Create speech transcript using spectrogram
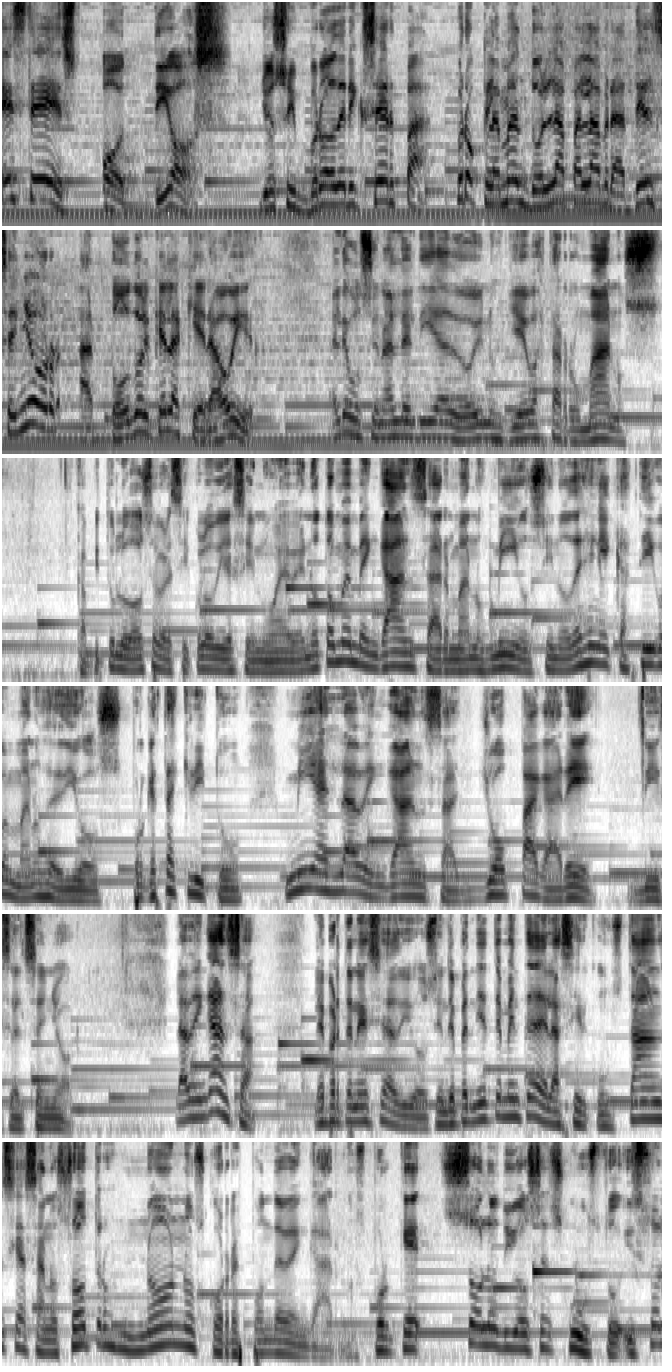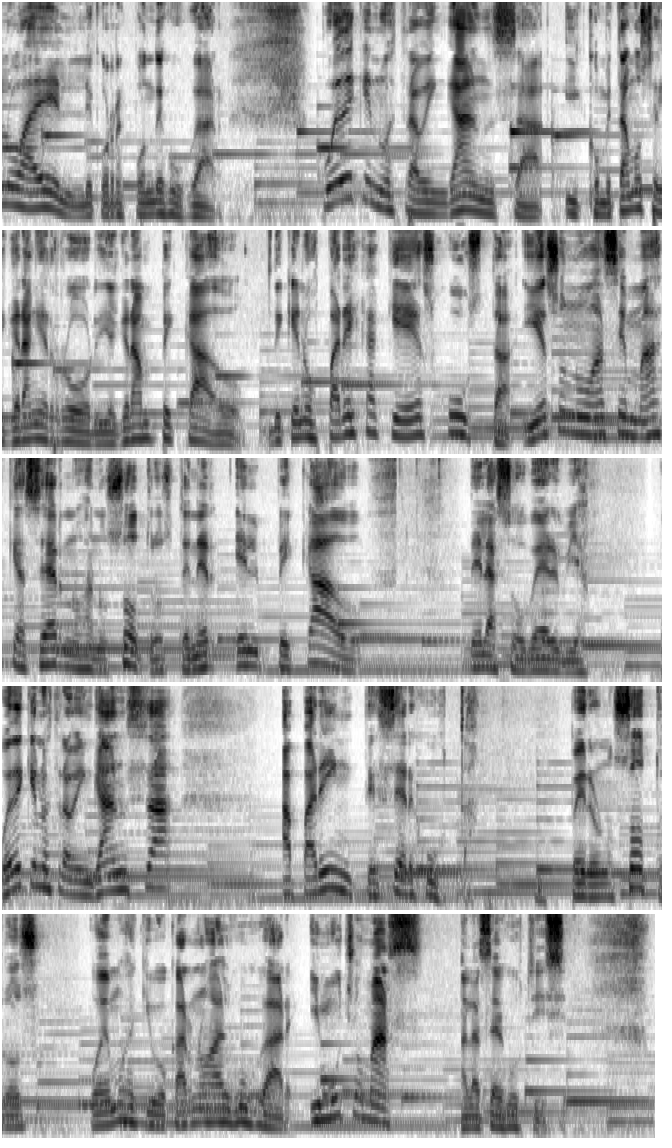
Este es Oh Dios. Yo soy Broderick Serpa, proclamando la palabra del Señor a todo el que la quiera oír. El devocional del día de hoy nos lleva hasta Romanos, capítulo 12, versículo 19. No tomen venganza, hermanos míos, sino dejen el castigo en manos de Dios, porque está escrito, mía es la venganza, yo pagaré, dice el Señor. La venganza le pertenece a Dios. Independientemente de las circunstancias, a nosotros no nos corresponde vengarnos, porque solo Dios es justo y solo a Él le corresponde juzgar. Puede que nuestra venganza y cometamos el gran error y el gran pecado de que nos parezca que es justa y eso no hace más que hacernos a nosotros tener el pecado de la soberbia. Puede que nuestra venganza aparente ser justa, pero nosotros podemos equivocarnos al juzgar y mucho más al hacer justicia.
